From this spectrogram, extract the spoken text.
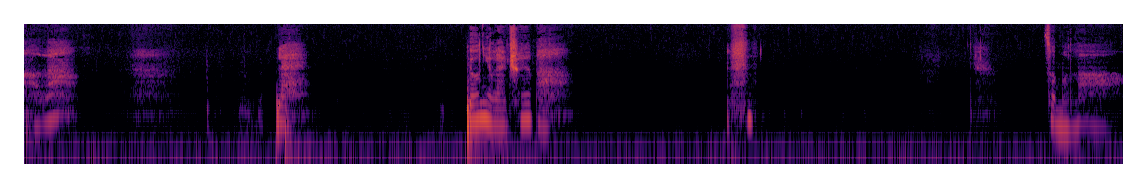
好啦，来。由你来吹吧，怎么了？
